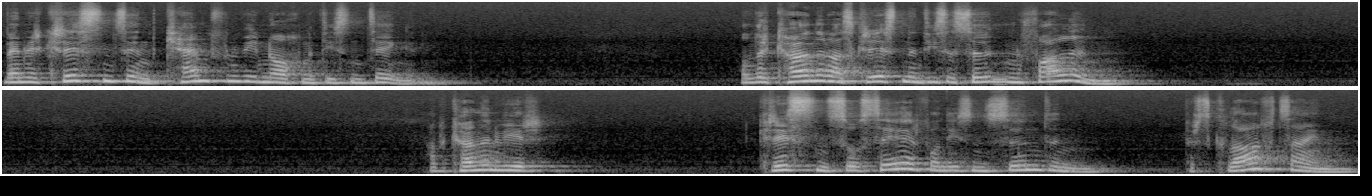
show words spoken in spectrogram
wenn wir Christen sind, kämpfen wir noch mit diesen Dingen. Und wir können als Christen in diese Sünden fallen. Aber können wir Christen so sehr von diesen Sünden versklavt sein,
